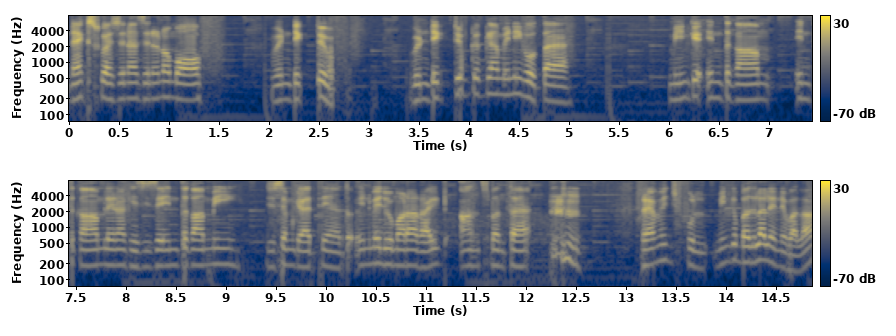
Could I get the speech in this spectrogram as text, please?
next question है सिनोनिम ऑफ़ विंडिक्टिव विंडिक्टिव का क्या मीनिंग होता है? मीन के इंतकाम इंतकाम लेना किसी से, इंतकामी. जिसे हम कहते हैं तो इनमें जो हमारा राइट आंसर बनता है रेवेंजफुल मीन के बदला लेने वाला।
